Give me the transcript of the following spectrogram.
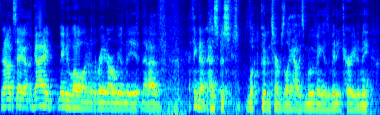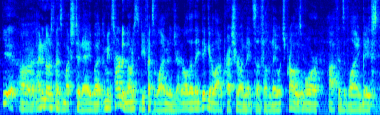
and I would say a guy maybe a little under the radar weirdly that I've I think that has just looked good in terms of like how he's moving is Vinny Curry to me. Yeah. Uh, I didn't notice him as much today, but I mean it's hard to notice the defensive lineman in general. Though they did get a lot of pressure on Nate Sudfeld today, which probably is more offensive line based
